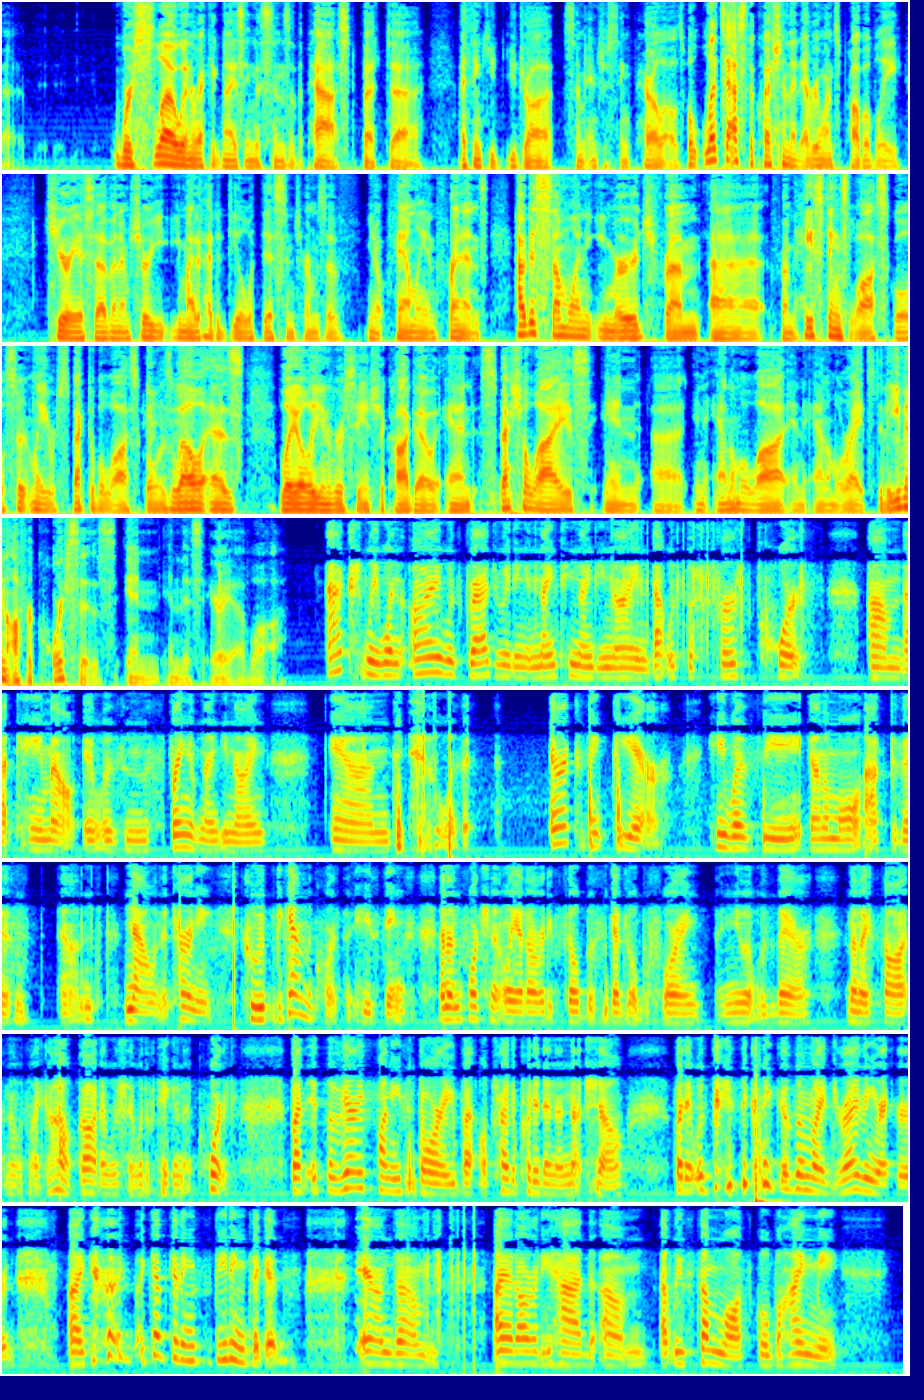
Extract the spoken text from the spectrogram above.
we're slow in recognizing the sins of the past, but uh, I think you you draw some interesting parallels. Well, let's ask the question that everyone's probably curious of, and I'm sure you, you might have had to deal with this in terms of you know family and friends. How does someone emerge from uh, from Hastings Law School, certainly a respectable law school, as well as Loyola University in Chicago, and specialize in uh, in animal law and animal rights? Do they even offer courses in in this area of law? Actually, when I was graduating in 1999, that was the first course um, that came out. It was in the spring of 99, and who was it? Eric St. Pierre. He was the animal activist and now an attorney who began the course at Hastings. And unfortunately, I'd already filled the schedule before I, I knew it was there. And then I saw it and I was like, oh, God, I wish I would have taken that course. But it's a very funny story, but I'll try to put it in a nutshell. But it was basically because of my driving record. I, I kept getting speeding tickets. And um, I had already had um, at least some law school behind me,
